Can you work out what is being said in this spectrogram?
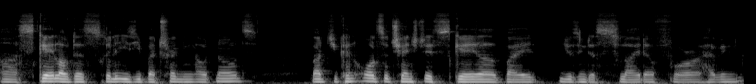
uh, scale of this really easy by dragging out nodes, but you can also change the scale by using the slider for having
